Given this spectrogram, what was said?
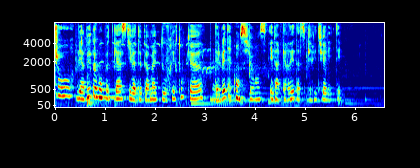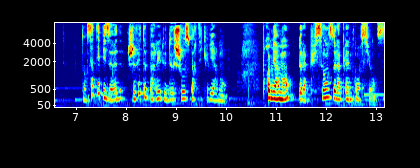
Bonjour, bienvenue dans mon podcast qui va te permettre d'ouvrir ton cœur, d'élever ta conscience et d'incarner ta spiritualité. Dans cet épisode, je vais te parler de deux choses particulièrement. Premièrement, de la puissance de la pleine conscience,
